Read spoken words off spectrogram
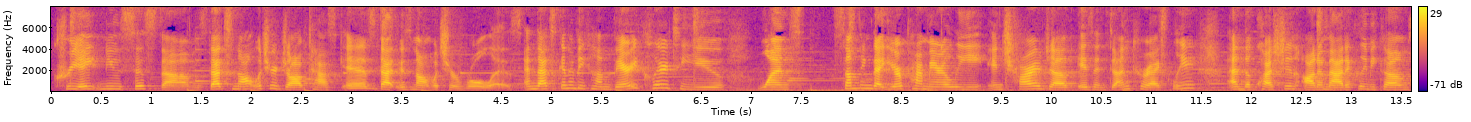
create new systems. That's not what your job task is. That is not what your role is. And that's gonna become very clear to you once something that you're primarily in charge of isn't done correctly. And the question automatically becomes,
